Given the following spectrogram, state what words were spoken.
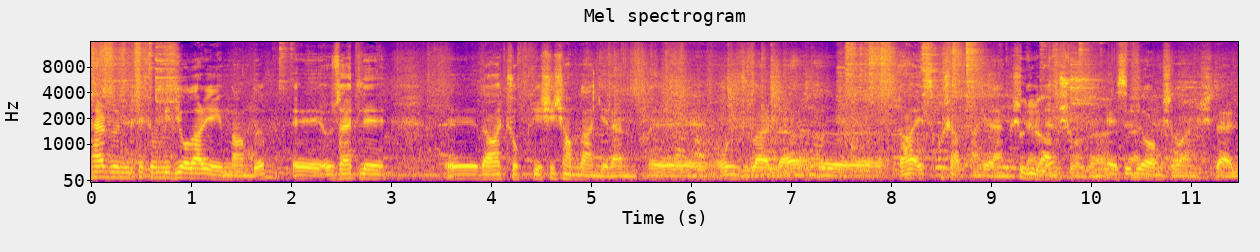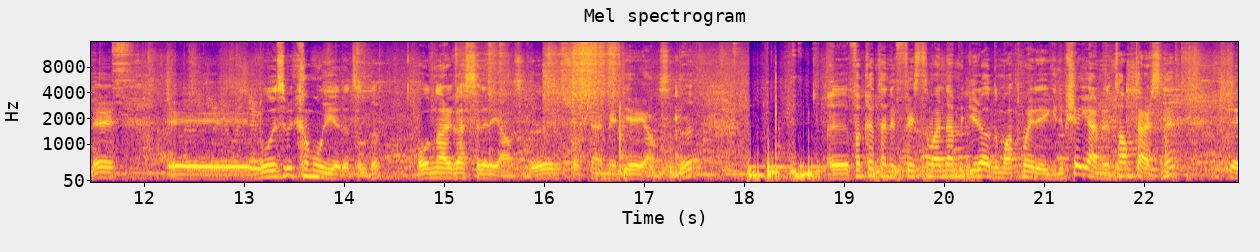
her dönem bir takım videolar yayınlandı. Ee, özellikle e, daha çok Yeşilçam'dan gelen e, oyuncularla, e, daha eski kuşaktan gelen kişilerle. Ödül almış orada. Evet, ödül almış olan kişilerle. E, dolayısıyla bir kamuoyu yaratıldı. Onlar gazetelere yansıdı, sosyal medyaya yansıdı. E, fakat hani festivalden bir geri adım atma ile ilgili bir şey gelmedi. Tam tersine e,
